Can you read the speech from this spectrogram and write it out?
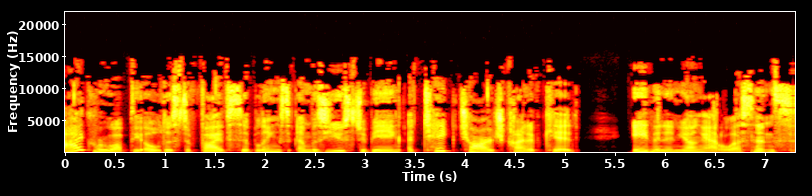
I grew up the oldest of five siblings and was used to being a take charge kind of kid, even in young adolescence.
